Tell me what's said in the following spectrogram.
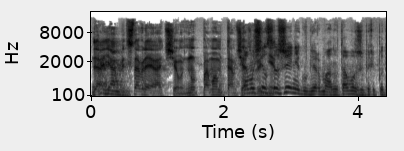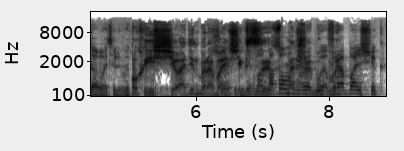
Да, я представляю, о чем. Ну, по-моему, там сейчас Там уже учился нет. Женя Губерман, у того же преподавателя. Ох, еще один барабанщик с, Губерман. с Потом большой э, буквы. барабанщик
